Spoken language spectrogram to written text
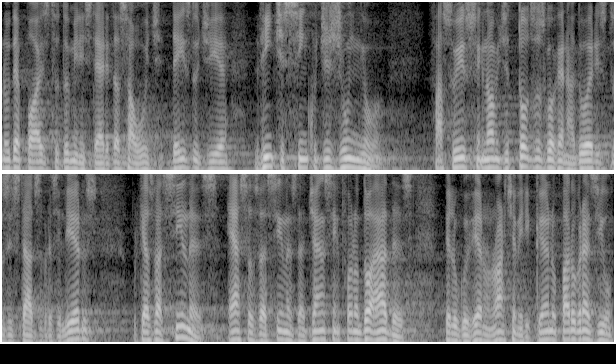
no depósito do Ministério da Saúde desde o dia 25 de junho. Faço isso em nome de todos os governadores dos estados brasileiros, porque as vacinas, essas vacinas da Janssen, foram doadas pelo governo norte-americano para o Brasil.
